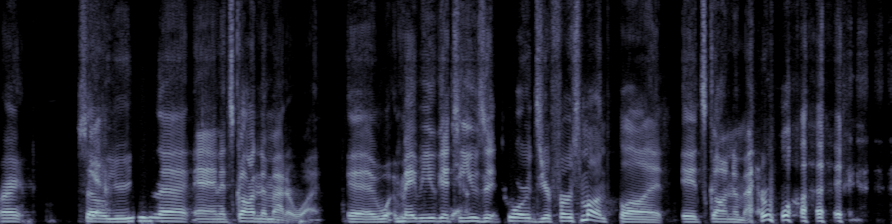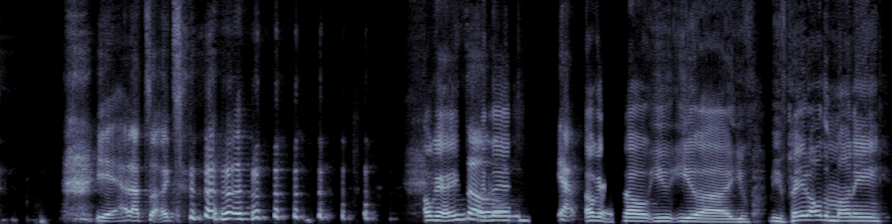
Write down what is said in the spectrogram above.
right? So Yeah. you're using that, and it's gone no matter what. Uh, maybe you get to use it towards your first month, but it's gone no matter what. yeah that sucks okay, So, and then yeah. okay, so you you uh you've you've paid all the money,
